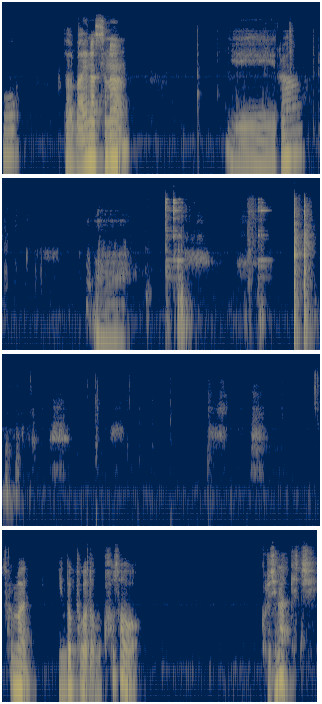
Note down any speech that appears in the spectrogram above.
연결하고 마이너스는 얘랑 어, 설마 인덕터가 너무 커서 그러진 않겠지.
